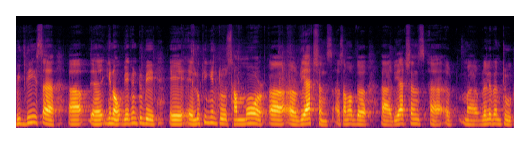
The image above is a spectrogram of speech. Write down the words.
With these uh, uh, uh, you know we are going to be uh, uh, looking into some more uh, reactions some of the reactions relevant to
